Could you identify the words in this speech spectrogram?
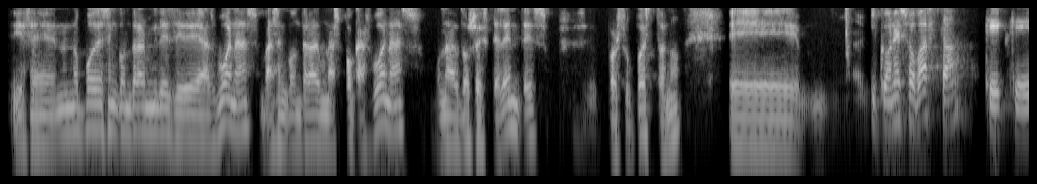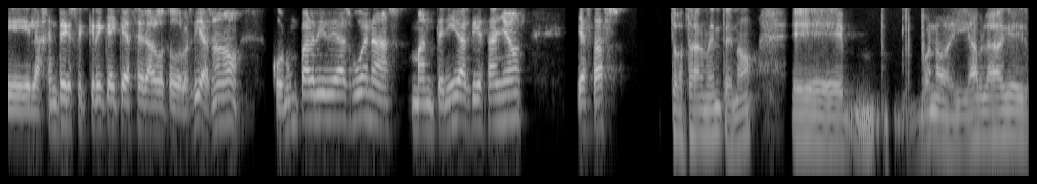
Dice, no puedes encontrar miles de ideas buenas, vas a encontrar unas pocas buenas, unas dos excelentes, por supuesto, ¿no? y con eso basta que, la gente se cree que hay que hacer algo todos los días. No, no, con un par de ideas buenas mantenidas 10 años, ya estás. Totalmente, ¿no? Eh, bueno, y habla que,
